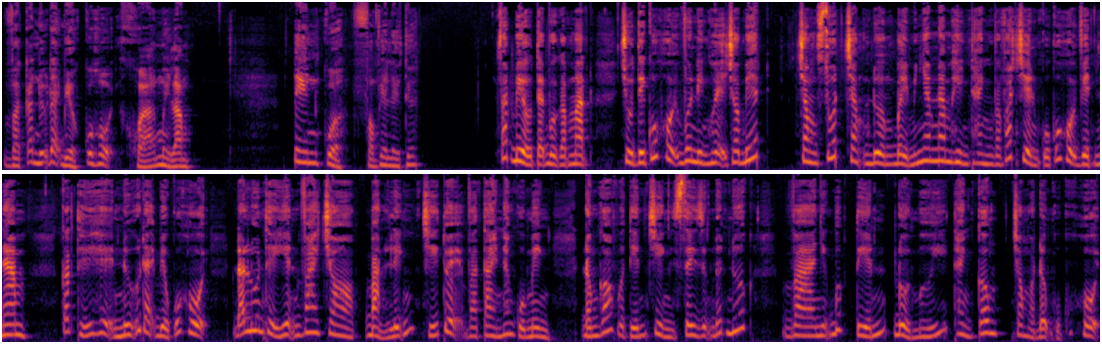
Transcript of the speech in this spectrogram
và các nữ đại biểu Quốc hội khóa 15. Tin của phóng viên Lê Tuyết. Phát biểu tại buổi gặp mặt, Chủ tịch Quốc hội Vương Đình Huệ cho biết, Trong suốt chặng đường 75 năm hình thành và phát triển của Quốc hội Việt Nam, các thế hệ nữ đại biểu Quốc hội đã luôn thể hiện vai trò, bản lĩnh, trí tuệ và tài năng của mình, đóng góp vào tiến trình xây dựng đất nước và những bước tiến đổi mới thành công trong hoạt động của Quốc hội.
